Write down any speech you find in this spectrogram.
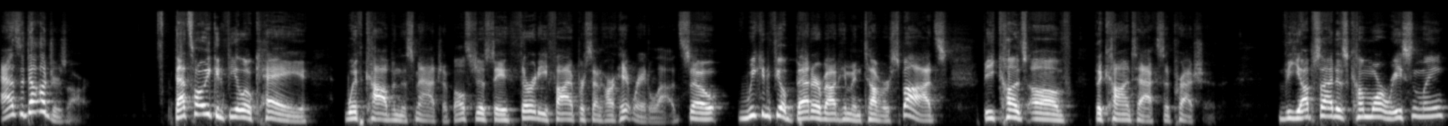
as the Dodgers are. That's why we can feel okay with Cobb in this matchup. Also, just a 35% hard hit rate allowed. So we can feel better about him in tougher spots because of the contact suppression. The upside has come more recently.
